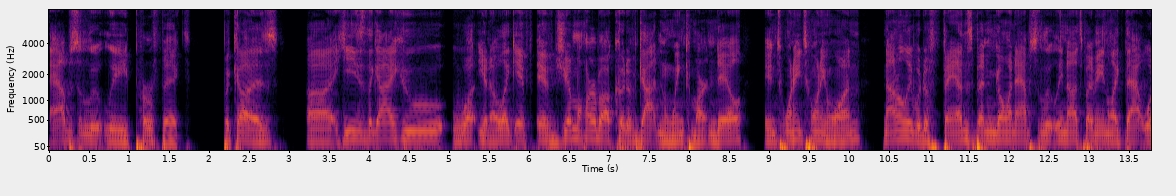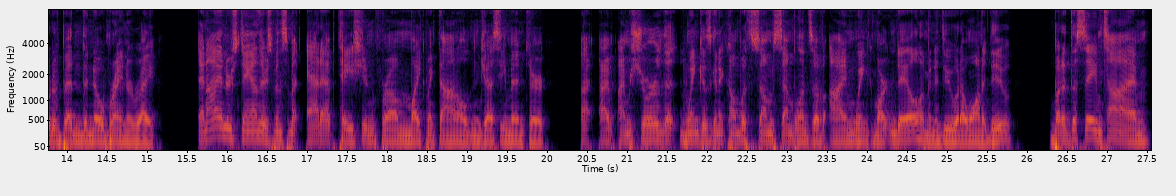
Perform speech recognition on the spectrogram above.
absolutely perfect because Uh, he's the guy who, what you know, like if if Jim Harbaugh could have gotten Wink Martindale in 2021, not only would have fans been going absolutely nuts, but I mean, like that would have been the no brainer, right? And I understand there's been some adaptation from Mike Macdonald and Jesse Minter. I, am sure that Wink is going to come with some semblance of I'm Wink Martindale. I'm going to do what I want to do. But at the same time,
